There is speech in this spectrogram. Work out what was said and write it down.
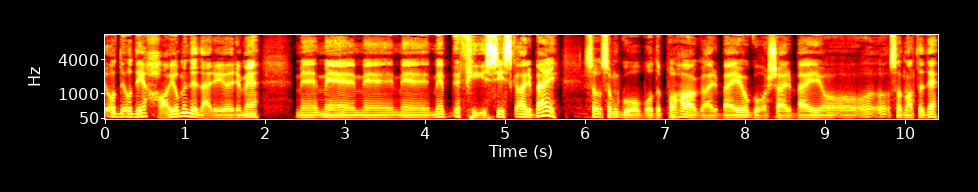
og, det, og det har jo med det der å gjøre med, med, med, fysisk arbeid, så, som går både på hagearbeid og gårdsarbeid, og, og, og sånn at det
